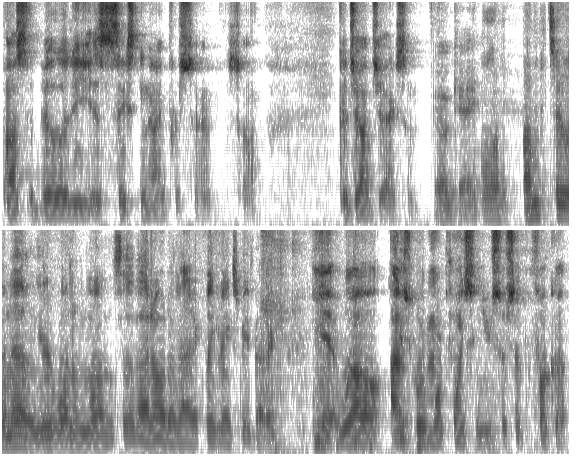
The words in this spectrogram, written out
possibility is sixty nine percent. So, good job, Jackson. Okay. Well, I'm two and zero. You're one and one, so that automatically makes me better. Yeah, well, I've scored more points than you, so shut the fuck up.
